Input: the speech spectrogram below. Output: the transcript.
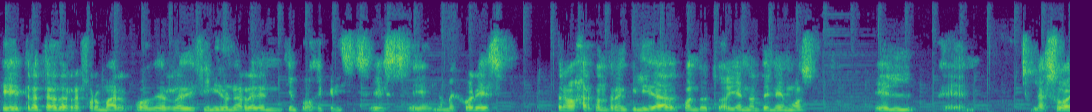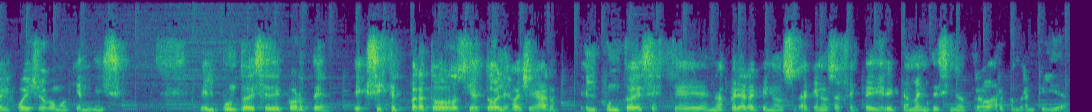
que tratar de reformar o de redefinir una red en tiempos de crisis. Es, eh, lo mejor es trabajar con tranquilidad cuando todavía no tenemos el, eh, la soga al cuello, como quien dice. El punto ese de corte existe para todos y a todos les va a llegar. El punto es este, no esperar a que, nos, a que nos afecte directamente, sino trabajar con tranquilidad.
